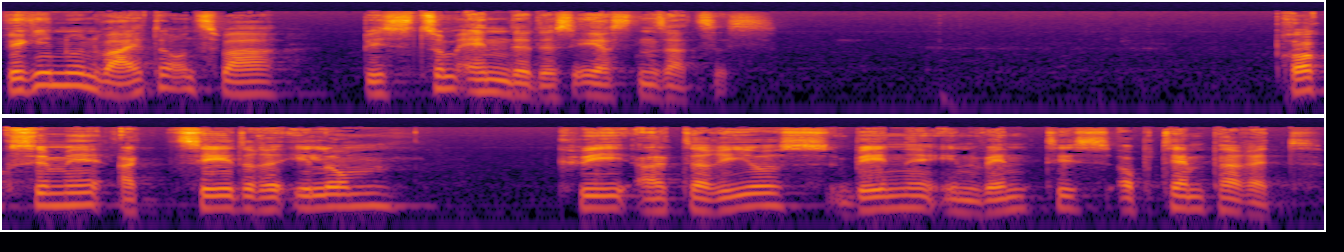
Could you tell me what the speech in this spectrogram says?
Wir gehen nun weiter und zwar bis zum Ende des ersten Satzes. Proxime accedere illum qui altarius bene inventis obtemperet.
